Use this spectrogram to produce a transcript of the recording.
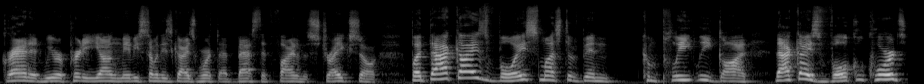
Granted, we were pretty young. Maybe some of these guys weren't that best at finding the strike zone. But that guy's voice must have been completely gone. That guy's vocal cords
